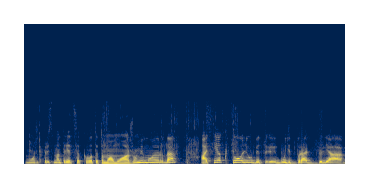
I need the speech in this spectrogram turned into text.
может присмотреться к вот этому амуажу мемуар, да. А те, кто любит и будет брать для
